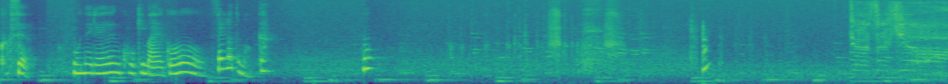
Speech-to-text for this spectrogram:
글쎄 오늘은 고기 말고 샐러드 먹을까? 야, 야.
